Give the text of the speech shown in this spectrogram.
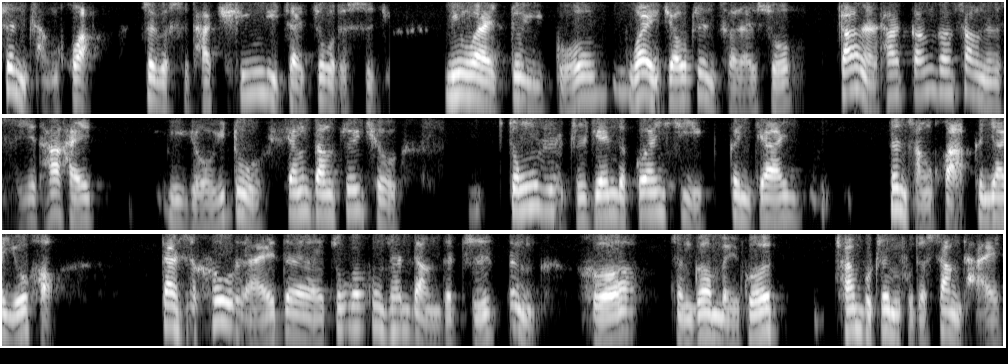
正常化，这个是他亲力在做的事情。另外，对于国外交政策来说，当然他刚刚上任时期，他还有一度相当追求中日之间的关系更加正常化、更加友好。但是后来的中国共产党的执政和整个美国川普政府的上台，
